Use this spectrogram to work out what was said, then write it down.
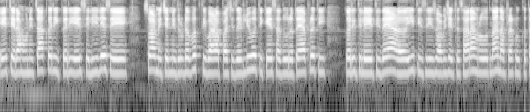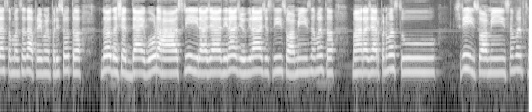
येथे राहुनी चाकरी करी ऐसे लिहिलेसे स्वामीचरणी दृढ भक्ती बाळापाची जडली होती केसा दूर तयाप्रती तिले येती दयाळ. इति श्री स्वामी चैत्र सारामृत नाना प्राकृत कथा संबंध सदा प्रेमळ परिसोत. द्वादशाध्याय गोड हा. श्री राजाधिराज योगीराज श्री स्वामी समर्थ. महाराज अर्पण वस्तू श्री स्वामी समर्थ.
